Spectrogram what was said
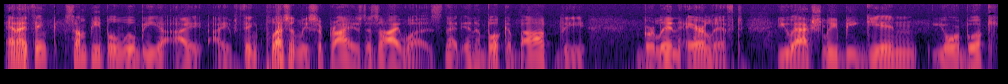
And I think some people will be, I, I think, pleasantly surprised as I was that in a book about the Berlin airlift, you actually begin your book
